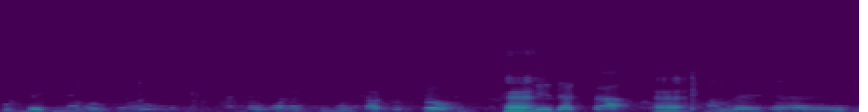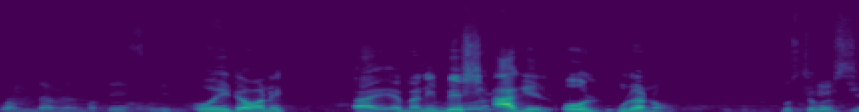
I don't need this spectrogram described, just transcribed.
খুব বেশি না বলতে অনেক দিনের কার্পেট তো। হ্যাঁ। লেদারটা হ্যাঁ। আমরা এটা কম দামের ছেড়ে দিই। ও এটা অনেক মানে বেশ আগের ওল্ড পুরানো। বুঝতে পারছি।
